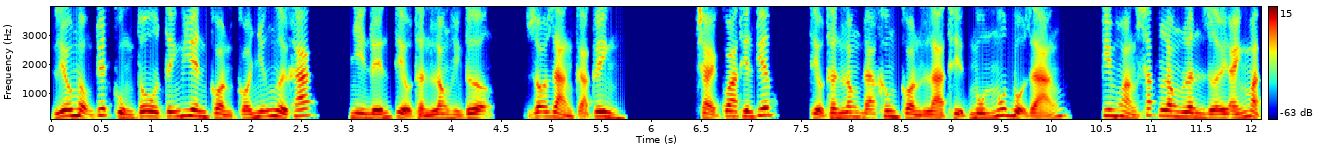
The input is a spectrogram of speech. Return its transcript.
Liễu mộng tuyết cùng Tô Tĩnh Hiên còn có những người khác, nhìn đến tiểu thần long hình tượng, rõ ràng cả kinh. Trải qua thiên kiếp, tiểu thần long đã không còn là thịt mum mút bộ dáng, kim hoàng sắc long lân dưới ánh mặt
